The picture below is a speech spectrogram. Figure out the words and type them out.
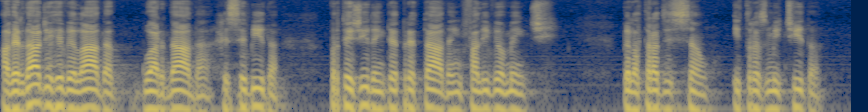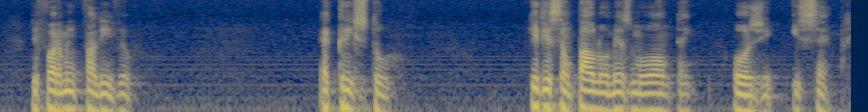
A verdade revelada guardada, recebida, protegida, interpretada infalivelmente pela tradição e transmitida de forma infalível. É Cristo, que diz São Paulo o mesmo ontem, hoje e sempre.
